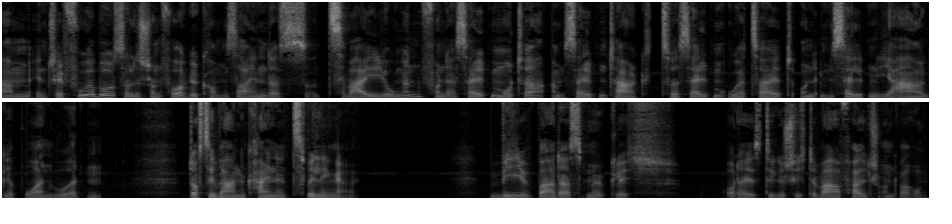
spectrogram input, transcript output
Ähm, in Chefurbo soll es schon vorgekommen sein, dass zwei Jungen von derselben Mutter am selben Tag zur selben Uhrzeit und im selben Jahr geboren wurden. Doch sie waren keine Zwillinge. Wie war das möglich? Oder ist die Geschichte wahr, falsch und warum?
